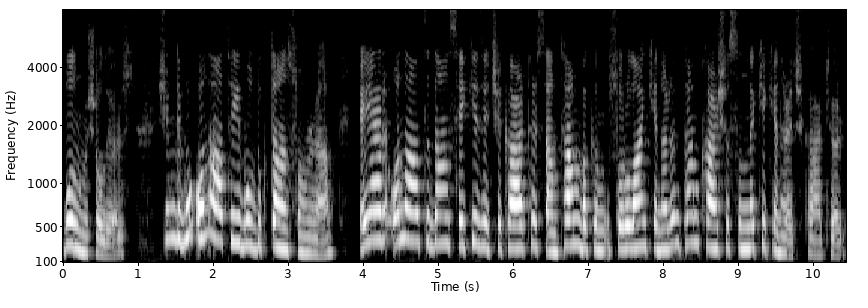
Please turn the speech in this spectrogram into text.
bulmuş oluyoruz. Şimdi bu 16'yı bulduktan sonra eğer 16'dan 8'i çıkartırsam tam bakın sorulan kenarın tam karşısındaki kenarı çıkartıyorum.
